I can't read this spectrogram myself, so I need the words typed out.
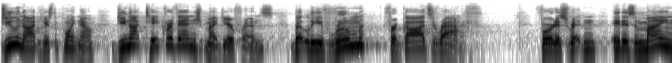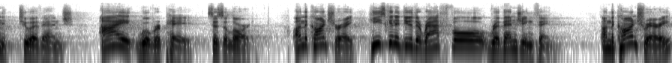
Do not, here's the point now, do not take revenge, my dear friends, but leave room for God's wrath. For it is written, It is mine to avenge. I will repay, says the Lord. On the contrary, he's going to do the wrathful, revenging thing. On the contrary,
